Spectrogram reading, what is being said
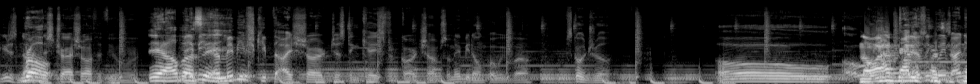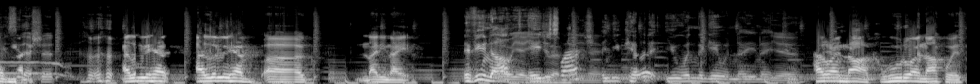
You just knock Bro. this trash off if you want. Yeah, I'm about Maybe, to say. or maybe you should keep the ice shard just in case for Garchomp. So maybe don't go Weebo. Just go drill. Oh, oh. No, I have body Dazzling Gleam, I didn't even see that shit. I literally have. I literally have uh, 90 night. If you knock Oh, yeah, you do Aegis Slash and you kill it, you win the game with 99 yeah. too. How do I knock? Who do I knock with?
